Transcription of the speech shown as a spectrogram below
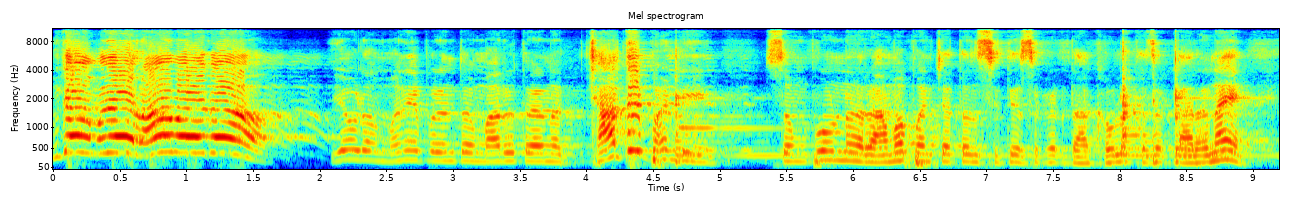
तुझ्यामध्ये राम आहे का? एवढं म्हणेपर्यंत मारुत्रानं छाती फाडली. संपूर्ण रामपंचायतन सीतेसकट दाखवलं त्याचं कारण आहे.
